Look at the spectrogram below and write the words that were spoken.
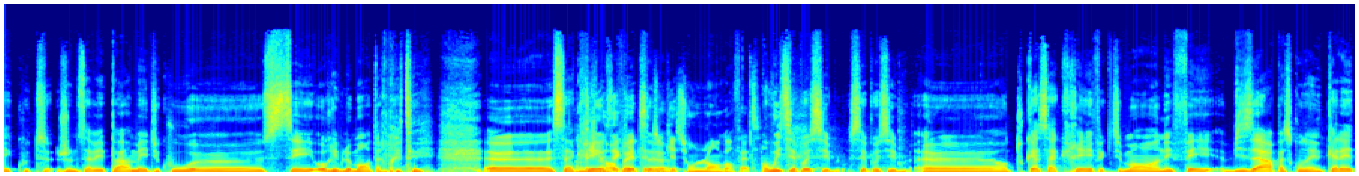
Écoute, je ne savais pas, mais du coup, euh, c'est horriblement interprété. Euh, ça mais je crée en fait. une euh, question de langue en fait. oui, c'est possible, c'est possible. Euh, en tout cas, ça crée effectivement un effet bizarre parce qu'on a une quali-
